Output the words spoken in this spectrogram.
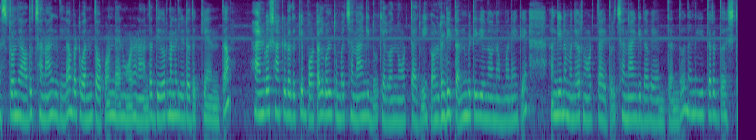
ಅಷ್ಟೊಂದು ಯಾವುದು ಚೆನ್ನಾಗಿರಲಿಲ್ಲ ಬಟ್ ಒಂದು ತೊಗೊಂಡೆ ನೋಡೋಣ ಅಂತ ದೇವ್ರ ಮನೇಲಿ ಇಡೋದಕ್ಕೆ ಅಂತ. ಹ್ಯಾಂಡ್ ವಾಶ್ ಹಾಕಿಡೋದಕ್ಕೆ ಬಾಟಲ್ಗಳು ತುಂಬ ಚೆನ್ನಾಗಿದ್ದು ಕೆಲವೊಂದು ನೋಡ್ತಾ ಇದ್ವಿ. ಈಗ ಆಲ್ರೆಡಿ ತಂದುಬಿಟ್ಟಿದ್ದೀವಿ ನಾವು ನಮ್ಮ ಮನೆಗೆ. ಹಾಗೆ ನಮ್ಮ ಮನೆಯವ್ರು ನೋಡ್ತಾ ಇದ್ರು, ಚೆನ್ನಾಗಿದ್ದಾವೆ ಅಂತಂದು. ನನಗೆ ಈ ಥರದ್ದು ಇಷ್ಟ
